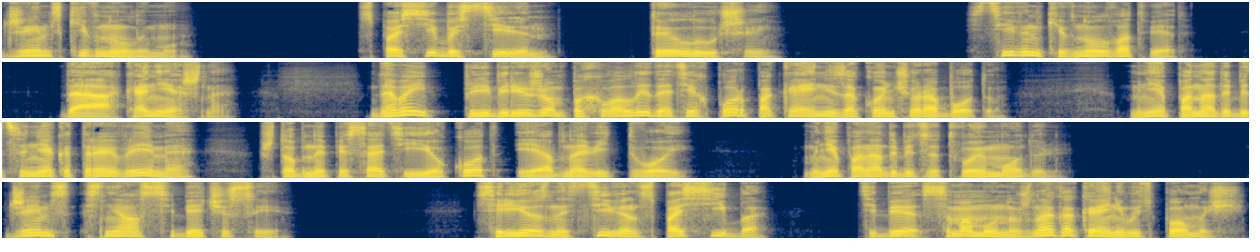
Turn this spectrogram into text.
Джеймс кивнул ему. «Спасибо, Стивен. Ты лучший». Стивен кивнул в ответ. «Да, конечно. Давай прибережем похвалы до тех пор, пока я не закончу работу. Мне понадобится некоторое время, чтобы написать ее код и обновить твой. Мне понадобится твой модуль». Джеймс снял с себя часы. «Серьезно, Стивен, спасибо. Тебе самому нужна какая-нибудь помощь?»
